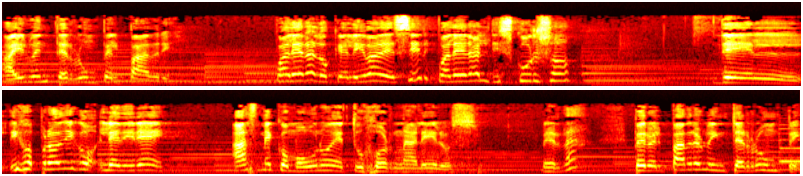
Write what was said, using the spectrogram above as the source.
ahí lo interrumpe el padre. ¿Cuál era lo que le iba a decir? ¿Cuál era el discurso del hijo pródigo? Le diré, hazme como uno de tus jornaleros, ¿verdad? Pero el padre lo interrumpe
